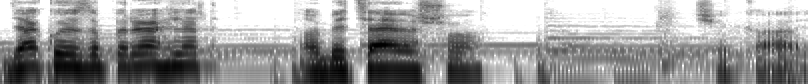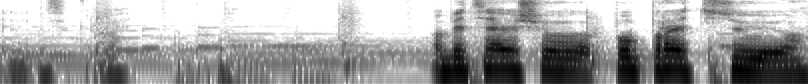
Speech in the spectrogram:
Дякую за перегляд. Обіцяю, що. Чекай, не закривай. Обіцяю, що попрацюю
